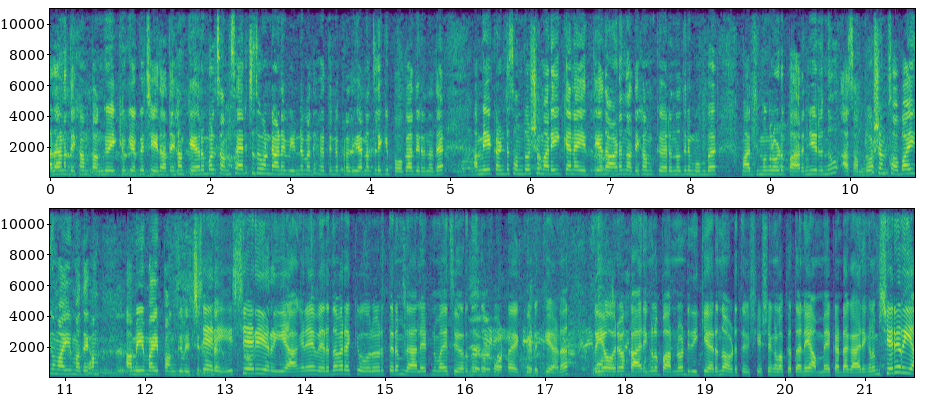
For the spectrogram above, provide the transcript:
അതാണ് അദ്ദേഹം പങ്കുവയ്ക്കുകയൊക്കെ ചെയ്ത് അദ്ദേഹം കയറുമ്പോൾ സംസാരിച്ചത് കൊണ്ടാണ് വീണ്ടും അദ്ദേഹത്തിന്റെ പ്രതികരണത്തിലേക്ക് പോകാതിരുന്നത്. അമ്മയെ കണ്ട് സന്തോഷം അറിയിക്കാനായി എത്തിയതാണെന്ന് അദ്ദേഹം കയറുന്നതിന് മുമ്പ് മാധ്യമങ്ങളോട് പറഞ്ഞിരുന്നു. ആ സന്തോഷം സ്വാഭാവികമായും അദ്ദേഹം അമ്മയുമായി പങ്കുവച്ചിട്ടുണ്ട്. ശരി റിയ. അങ്ങനെ വരുന്നവരൊക്കെ ഓരോരുത്തരും ലാലേട്ടനുമായി ചേർന്ന് ഫോട്ടോ ഒക്കെ എടുക്കുകയാണ്. റിയ ഓരോ കാര്യങ്ങൾ പറഞ്ഞുകൊണ്ടിരിക്കുകയായിരുന്നു. അവിടുത്തെ വിശേഷങ്ങളൊക്കെ തന്നെ അമ്മയെ കണ്ട കാര്യങ്ങളും. ശരി റിയ.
